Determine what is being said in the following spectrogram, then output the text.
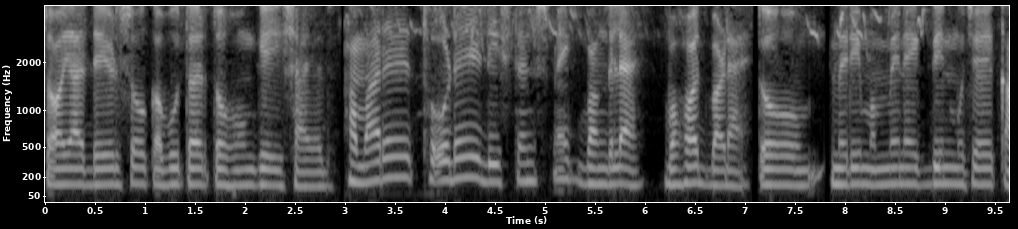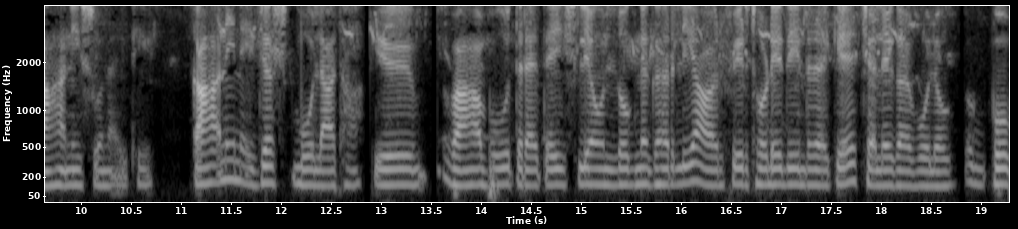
सौ या डेढ़ सौ कबूतर तो होंगे ही शायद। हमारे थोड़े डिस्टेंस में एक बंगला है, बहुत बड़ा है। तो मेरी मम्मी ने एक दिन मुझे कहानी सुनाई थी। कहानी नहीं जस्ट बोला था कि वहाँ भूत रहते इसलिए उन लोग ने घर लिया और फिर थोड़े दिन रह के चले गए वो लोग। वो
